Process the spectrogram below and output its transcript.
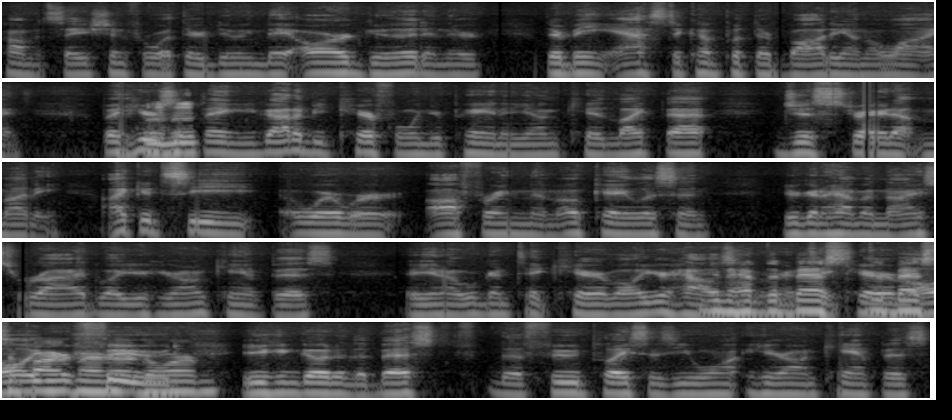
compensation for what they're doing. They are good, and they're they're being asked to come put their body on the line. But here's the Mhm. thing: you got to be careful when you're paying a young kid like that, just straight up money. I could see where we're offering them, okay, listen, you're gonna have a nice ride while you're here on campus. You know, we're gonna take care of all your You're housing. gonna have the we're gonna best, take care the of best all your apartment or dorm. You can go to the best the food places you want here on campus.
